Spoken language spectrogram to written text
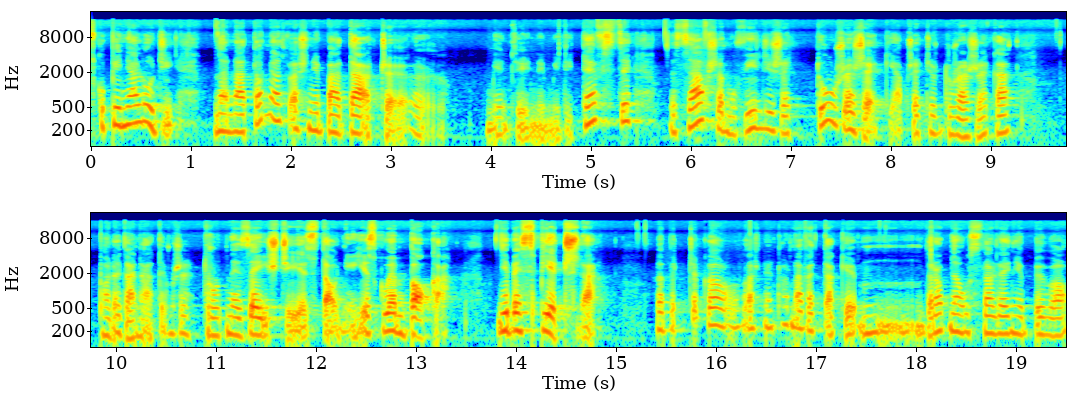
skupienia ludzi. No, natomiast właśnie badacze, y, między innymi litewscy, zawsze mówili, że duże rzeki, a przecież duża rzeka polega na tym, że trudne zejście jest do niej, jest głęboka, niebezpieczna. Wobec czego właśnie to nawet takie mm, drobne ustalenie było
